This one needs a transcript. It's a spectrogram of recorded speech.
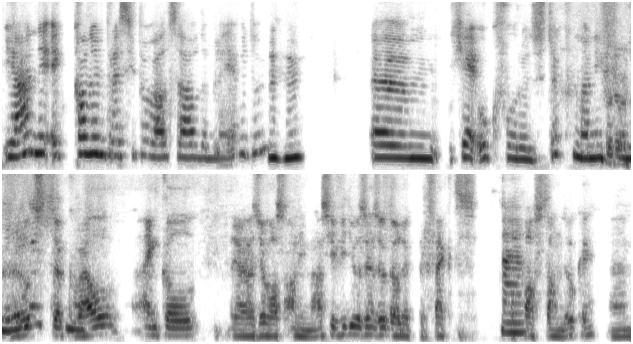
ja, nee, ik kan in principe wel hetzelfde blijven doen. Ehm, jij ook voor een stuk, maar niet Voor een volledig. groot stuk maar- wel. Enkel, ja, zoals animatievideo's en zo, dat lukt perfect. Op afstand ook. Hè. Ehm,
